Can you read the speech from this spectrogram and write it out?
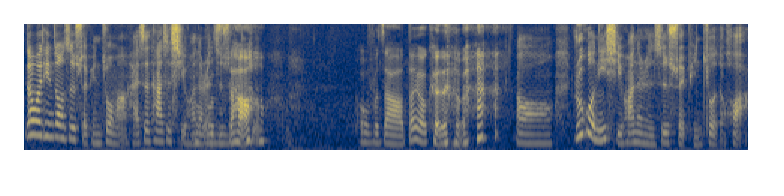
那位听众是水瓶座吗？还是他是喜欢的人是水瓶座？我不知道，都有可能吧。哦，如果你喜欢的人是水瓶座的话，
